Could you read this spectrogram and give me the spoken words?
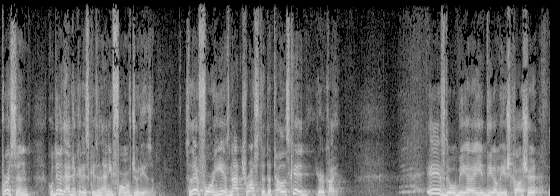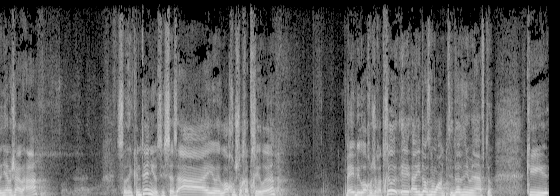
person who didn't educate his kids in any form of Judaism. So therefore, he is not trusted to tell his kid you're a kohen. If there will be a yediyah mish kosher, then you have a shayla. Ah. So then he continues. He says, "I lochush lechatchila." Maybe lochush lechatchila. He doesn't want. He doesn't even have to. Ki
